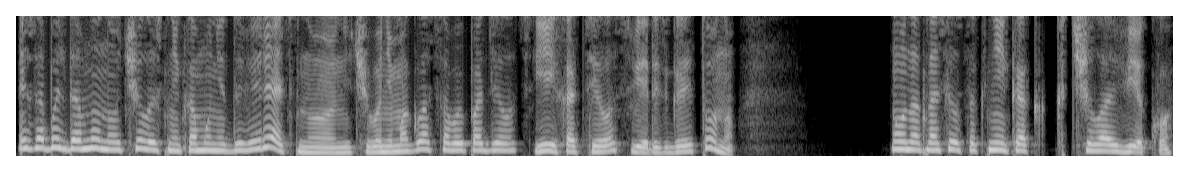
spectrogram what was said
Изабель давно научилась никому не доверять, но ничего не могла с собой поделать. Ей хотелось верить Гаэтону. Он относился к ней как к человеку.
